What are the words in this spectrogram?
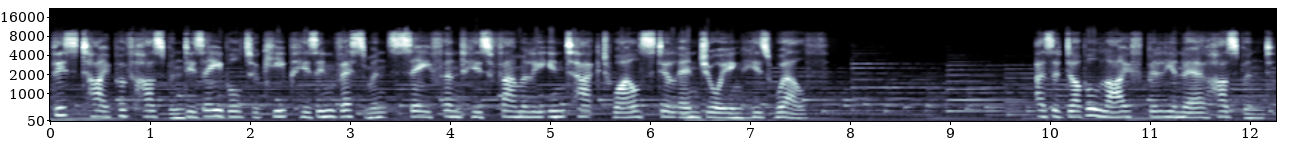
This type of husband is able to keep his investments safe and his family intact while still enjoying his wealth. As a double life billionaire husband,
